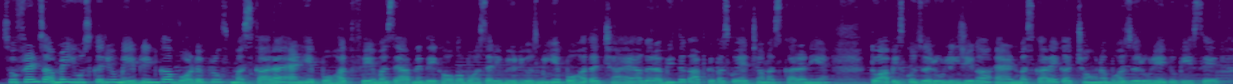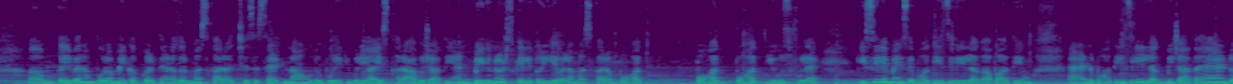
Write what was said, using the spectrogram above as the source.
सो so फ्रेंड्स अब मैं यूज़ करी हूँ मेबलिन का वाटर प्रूफ मस्कारा एंड ये बहुत फ़ेमस है। आपने देखा होगा बहुत सारी वीडियोस में। ये बहुत अच्छा है। अगर अभी तक आपके पास कोई अच्छा मस्कारा नहीं है तो आप इसको ज़रूर लीजिएगा। एंड मस्कारा एक अच्छा होना बहुत ज़रूरी है, क्योंकि इससे कई बार हम पूरा मेकअप करते हैं अगर मस्कारा अच्छे से सेट ना हो तो पूरी की पूरी आइज़ ख़राब हो जाती हैं। एंड बिगनर्स के लिए तो ये वाला मस्कारा बहुत बहुत बहुत यूज़फुल है। इसीलिए मैं इसे बहुत ईजिली लगा पाती हूँ। एंड बहुत ईजिली लग भी जाता है। एंड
